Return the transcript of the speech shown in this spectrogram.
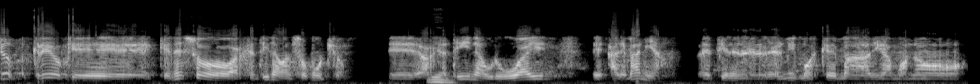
Yo creo que, que en eso Argentina avanzó mucho. Argentina, Uruguay, Alemania eh, tienen el, mismo esquema, digamos, no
